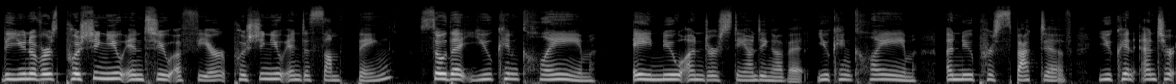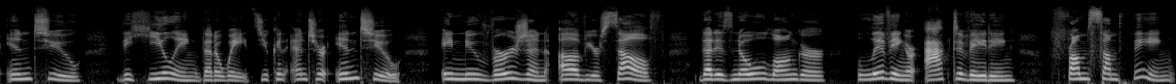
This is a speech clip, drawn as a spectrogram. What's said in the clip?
The universe pushing you into a fear, pushing you into something so that you can claim a new understanding of it. You can claim a new perspective. You can enter into the healing that awaits. You can enter into a new version of yourself that is no longer living or activating from something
